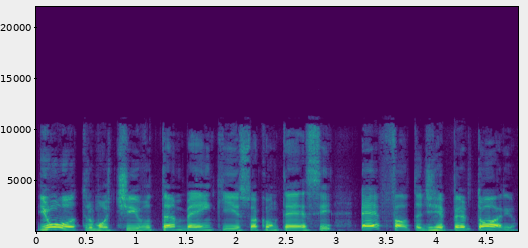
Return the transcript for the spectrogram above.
E um outro motivo também que isso acontece é falta de repertório.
